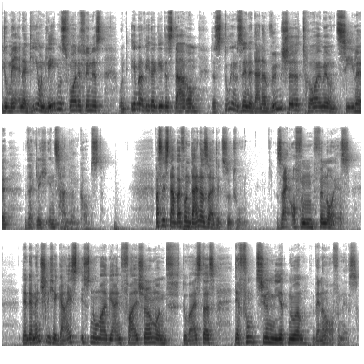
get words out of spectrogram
du mehr Energie und Lebensfreude findest und immer wieder geht es darum, dass du im Sinne deiner Wünsche, Träume und Ziele wirklich ins Handeln kommst. Was ist dabei von deiner Seite zu tun? Sei offen für Neues. Denn der menschliche Geist ist nun mal wie ein Fallschirm und du weißt das, der funktioniert nur, wenn er offen ist.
